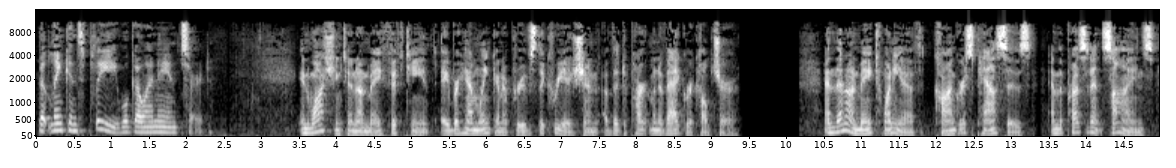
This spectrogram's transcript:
But Lincoln's plea will go unanswered. In Washington on May 15th, Abraham Lincoln approves the creation of the Department of Agriculture. And then on May 20th, Congress passes and the President signs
